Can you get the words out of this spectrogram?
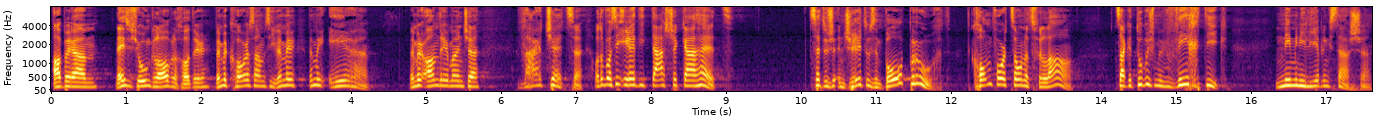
Aber ähm, nein, es ist unglaublich, oder? Wenn wir gehorsam sind, wenn wir, wenn wir ehren, wenn wir andere Menschen wertschätzen. Oder wo sie ihr die Tasche gegeben hat. Das hat einen Schritt aus dem Boot gebraucht. Die Komfortzone zu verlassen. Zu sagen, du bist mir wichtig. Nimm meine Lieblingstasche.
